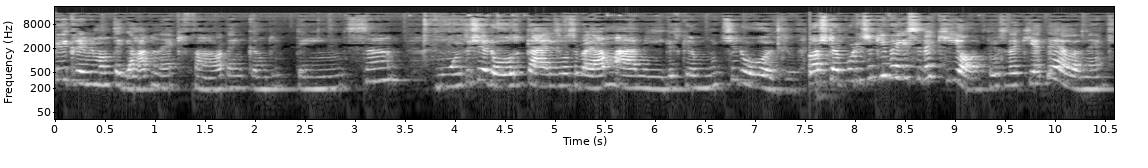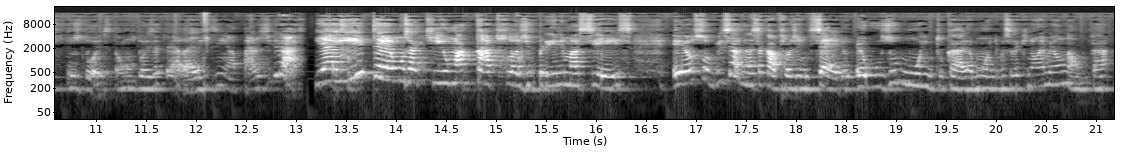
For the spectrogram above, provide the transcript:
Aquele creme manteigado, né, que fala da Encanto Intensa. Muito cheiroso, Thales, você vai amar, amigas, que é muito cheiroso. Eu acho que é por isso que veio esse daqui, ó. Então esse daqui é dela, né? Os dois. Então os dois é dela. Elzinha, para de graça. E aí temos aqui uma cápsula de brilho e maciez. Eu sou viciada nessa cápsula, gente, sério. Eu uso muito, cara, muito. Mas esse daqui não é meu, não, tá?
